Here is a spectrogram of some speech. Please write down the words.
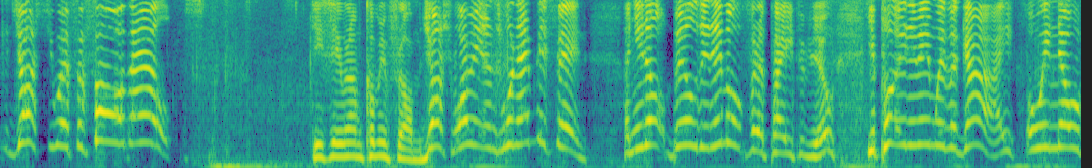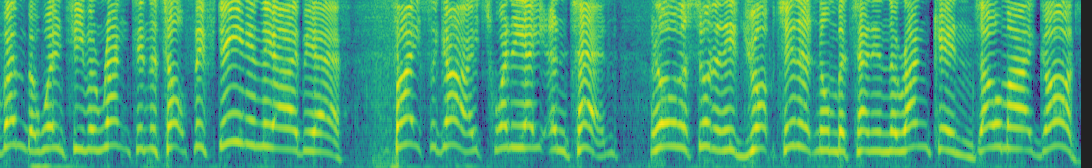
back Joshua for four belts! Do you see where I'm coming from? Josh Warrington's won everything! And you're not building him up for a pay-per-view. You're putting him in with a guy who in November weren't even ranked in the top 15 in the IBF. Fights a guy 28 and 10 and all of a sudden he's dropped in at number 10 in the rankings. Oh my God.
